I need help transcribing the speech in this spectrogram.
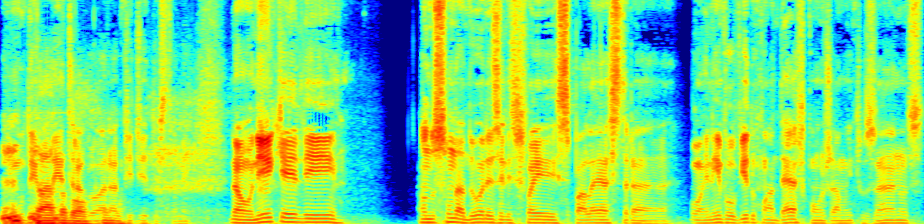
Mudei Tá, a tá letra bom, tá agora, bom. a pedidos também. Não, o Nick, ele é um dos fundadores, ele fez palestra. Bom, ele é envolvido com a DEFCON já há muitos anos.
